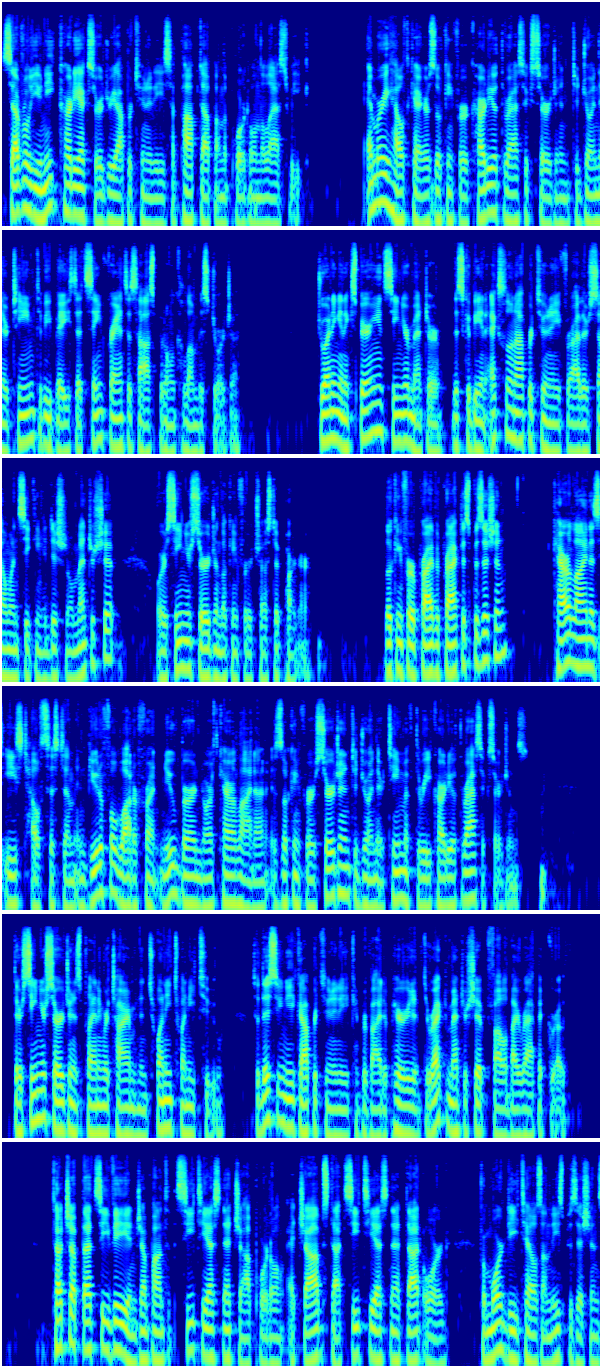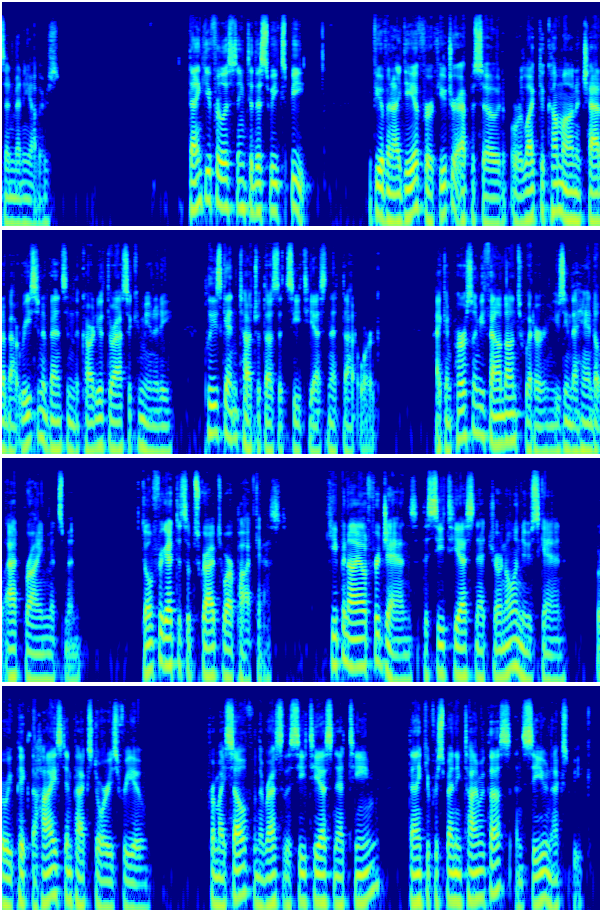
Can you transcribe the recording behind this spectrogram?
Several unique cardiac surgery opportunities have popped up on the portal in the last week. Emory Healthcare is looking for a cardiothoracic surgeon to join their team to be based at St. Francis Hospital in Columbus, Georgia. Joining an experienced senior mentor, this could be an excellent opportunity for either someone seeking additional mentorship or a senior surgeon looking for a trusted partner. Looking for a private practice position? Carolinas East Health System in beautiful waterfront New Bern, North Carolina is looking for a surgeon to join their team of three cardiothoracic surgeons. Their senior surgeon is planning retirement in 2022, so this unique opportunity can provide a period of direct mentorship followed by rapid growth. Touch up that CV and jump onto the CTSNet job portal at jobs.ctsnet.org for more details on these positions and many others. Thank you for listening to this week's Beat. If you have an idea for a future episode or would like to come on and chat about recent events in the cardiothoracic community, please get in touch with us at ctsnet.org. I can personally be found on Twitter using the handle at Brian Mitzman. Don't forget to subscribe to our podcast. Keep an eye out for JANS, the CTS Net Journal and News Scan, where we pick the highest impact stories for you. For myself and the rest of the CTS Net team, thank you for spending time with us and see you next week.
